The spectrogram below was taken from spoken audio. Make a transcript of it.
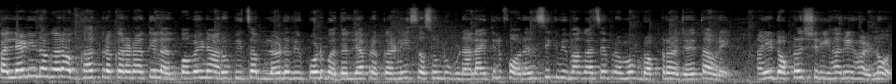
कल्याणी नगर अपघात प्रकरणातील अल्पवयीन आरोपीचा ब्लड रिपोर्ट बदलल्याप्रकरणी ससून रुग्णालयातील फॉरेन्सिक विभागाचे प्रमुख डॉक्टर अजय तावरे आणि डॉक्टर श्रीहरी हळणोर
